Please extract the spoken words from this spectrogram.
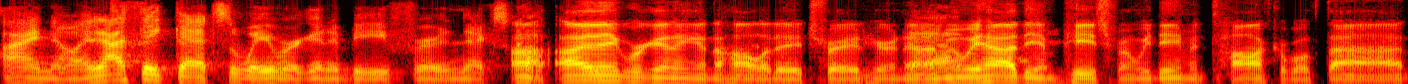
I know, and I think that's the way we're going to be for the next. Uh, I think we're getting into holiday trade here now. I mean, we had the impeachment. We didn't even talk about that.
